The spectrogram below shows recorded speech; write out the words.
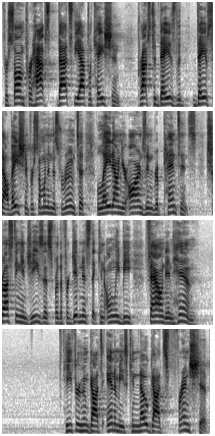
For some, perhaps that's the application. Perhaps today is the day of salvation for someone in this room to lay down your arms in repentance, trusting in Jesus for the forgiveness that can only be found in Him. He through whom God's enemies can know God's friendship,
